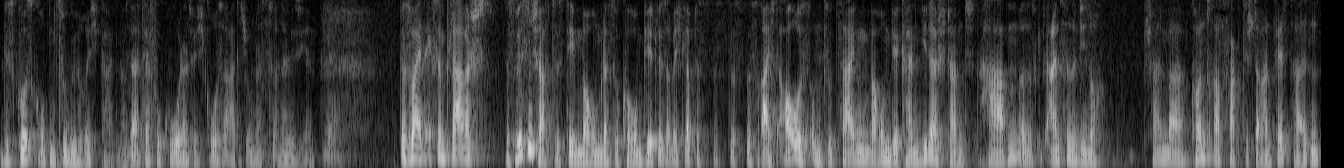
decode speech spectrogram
Diskursgruppenzugehörigkeiten. Also da ist der Foucault natürlich großartig, um das zu analysieren. Ja. Das war jetzt exemplarisch das Wissenschaftssystem, warum das so korrumpiert ist, aber ich glaube, das, das, das, das reicht aus, um zu zeigen, warum wir keinen Widerstand haben. Also es gibt Einzelne, die noch scheinbar kontrafaktisch daran festhalten.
